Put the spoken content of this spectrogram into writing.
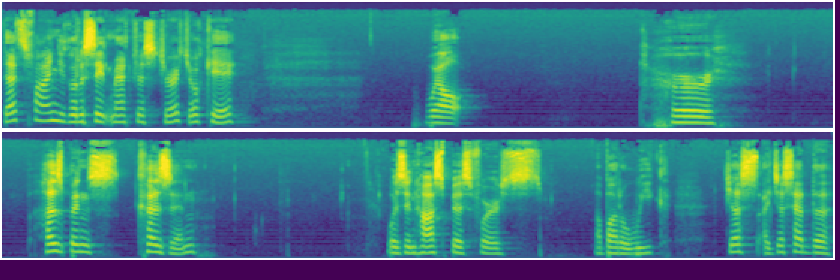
That's fine. You go to St. Mattress Church, okay. Well, her husband's cousin was in hospice for about a week. Just I just had the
